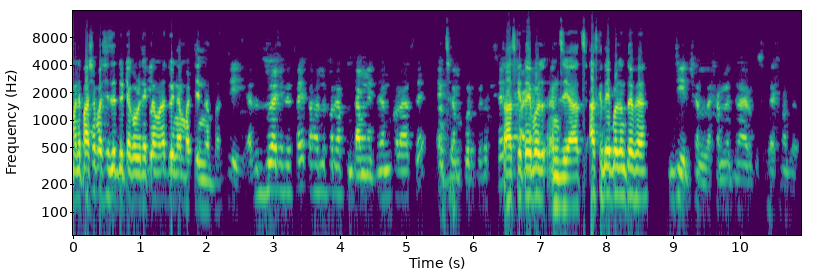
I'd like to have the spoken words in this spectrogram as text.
মানে পাশাপাশি যে দুইটা গরু দেখলাম আমরা দুই নাম্বার তিন নাম্বার। জি আর নিতে চাই তাহলে পরে আপনি দাম নির্ধারণ করা আছে একদম পড়বে হচ্ছে। আজকে তো এই জি আজ- আজকে তো এই পর্যন্ত ভাই জি ইনশাল্লাহ সামনের দিন আরও কিছু দেখানো যাবে।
